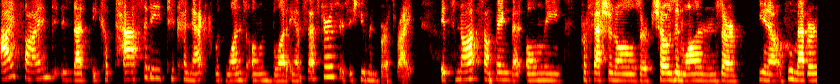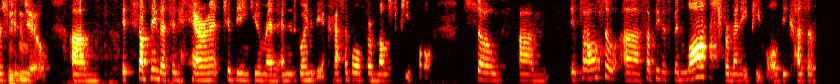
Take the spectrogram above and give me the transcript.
I find is that the capacity to connect with one's own blood ancestors is a human birthright. It's not something that only professionals or chosen ones or you know whomever's can Mhm. do. Um, it's something that's inherent to being human and is going to be accessible for most people. So um, it's also uh, something that's been lost for many people because of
